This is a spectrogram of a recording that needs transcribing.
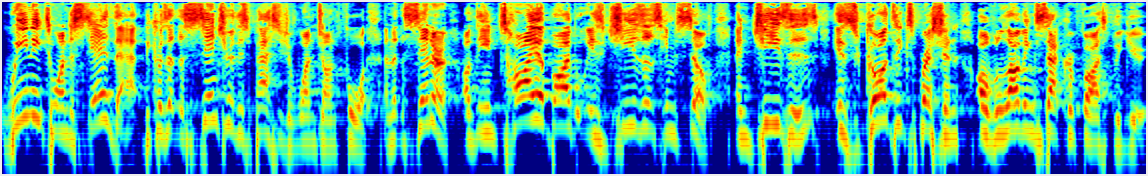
we need to understand that because at the center of this passage of 1 John 4 and at the center of the entire Bible is Jesus himself. And Jesus is God's expression of loving sacrifice for you.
